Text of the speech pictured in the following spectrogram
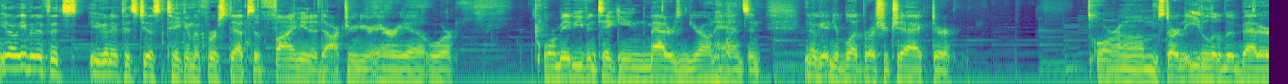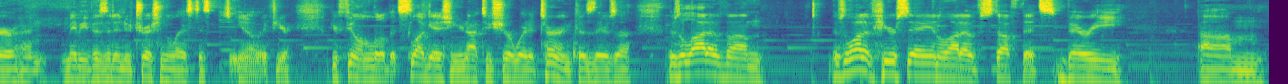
you know, even if it's even if it's just taking the first steps of finding a doctor in your area or or maybe even taking matters in your own hands and you know getting your blood pressure checked or or um, starting to eat a little bit better and maybe visit a nutritionalist is you know if you're if you're feeling a little bit sluggish and you're not too sure where to turn because there's a there's a lot of um, there's a lot of hearsay and a lot of stuff that's very um,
